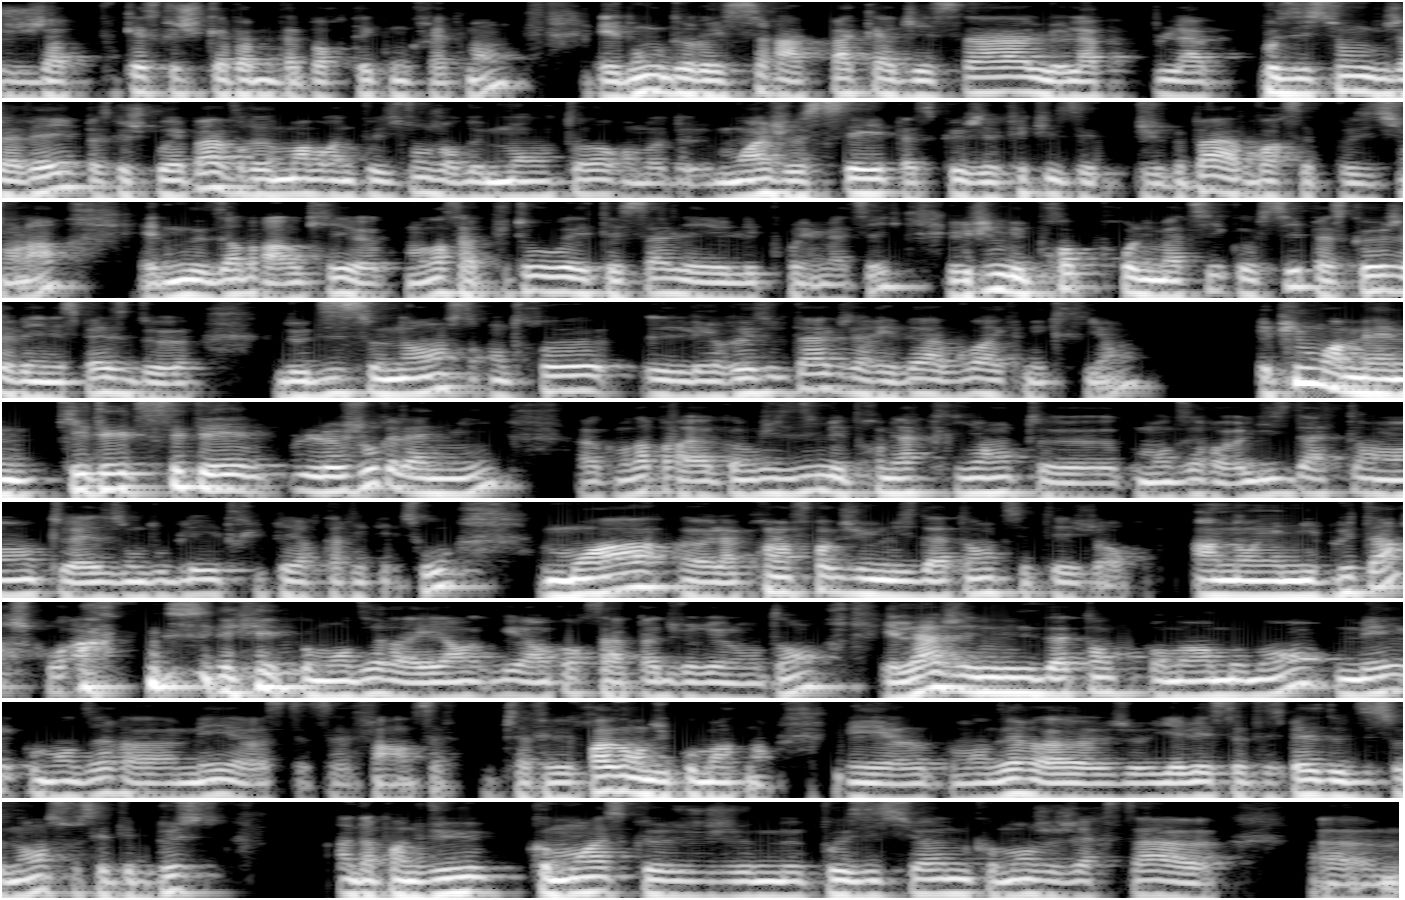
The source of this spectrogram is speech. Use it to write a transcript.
qu'est-ce que je suis capable d'apporter concrètement, et donc de réussir à packager ça, la, la, position que j'avais, parce que je pouvais pas vraiment avoir une position genre de mentor en mode moi je sais parce que j'ai fait que je ne peux pas avoir cette position-là. Et donc de dire, bah, ok, euh, ça a plutôt été ça les, les, problématiques. Et puis mes propres problématiques aussi parce que j'avais une espèce de, de dissonance entre les résultats que j'arrivais à avoir avec mes clients et puis moi-même, c'était le jour et la nuit. Euh, comme, je dis, mes premières clientes, euh, comment dire, liste d'attente, elles ont doublé, triplé leur tarif et tout. Moi, la première fois que j'ai eu une liste d'attente, c'était genre un an et demi plus tard, je crois. et comment dire, et, encore, ça n'a pas duré longtemps. Et là, j'ai une liste d'attente pendant un moment, mais comment dire, mais ça, ça, ça, fait trois ans du coup maintenant. Mais comment dire, il y avait cette espèce de dissonance où c'était plus d'un point de vue comment est-ce que je me positionne, comment je gère ça, euh, euh,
